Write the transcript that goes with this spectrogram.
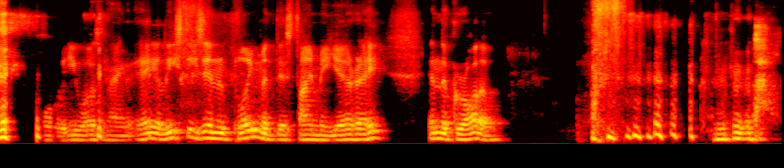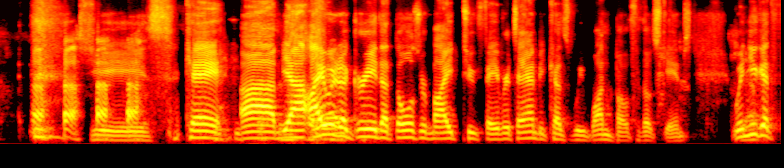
day. Oh, he wasn't angry. Hey, at least he's in employment this time of year, eh? In the grotto. Jeez. Okay. Um, yeah, I would agree that those were my two favorites, and because we won both of those games. When you get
